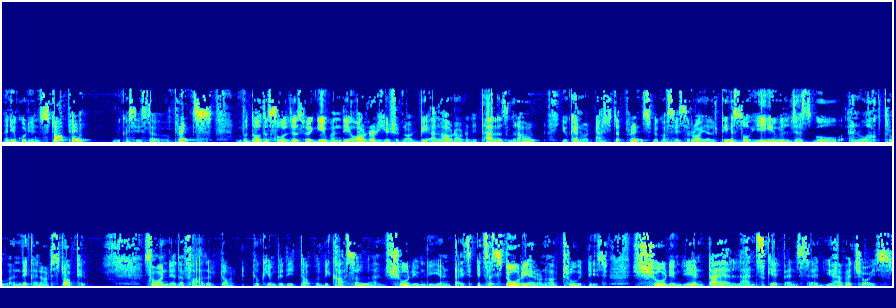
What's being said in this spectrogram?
And you couldn't stop him because he's the prince. But though the soldiers were given the order, he should not be allowed out of the palace ground. You cannot touch the prince because he's royalty. So he will just go and walk through and they cannot stop him. So one day the father taught, took him to the top of the castle and showed him the entire, it's, a story, I don't know how true it is, showed him the entire landscape and said, you have a choice.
